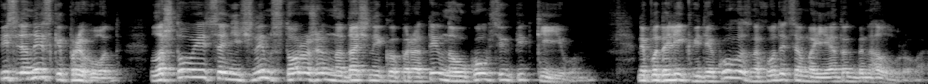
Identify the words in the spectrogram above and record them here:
після низки пригод влаштовується нічним сторожем на дачний кооператив науковців під Києвом, неподалік від якого знаходиться маєток Бенгалурова.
